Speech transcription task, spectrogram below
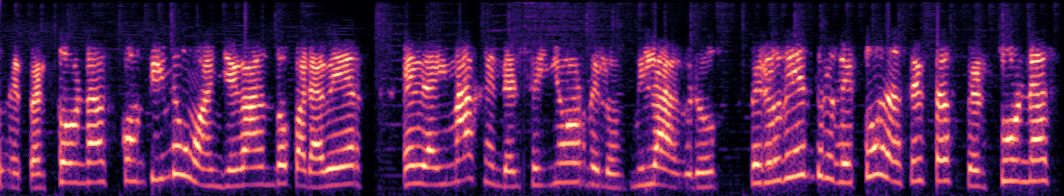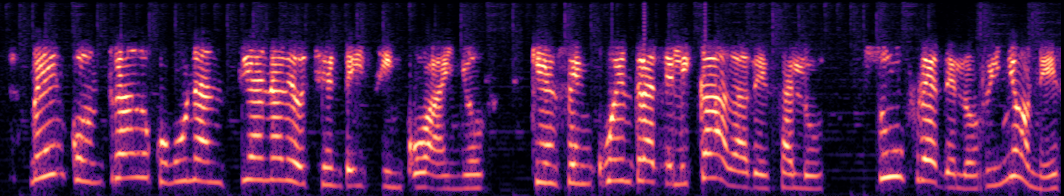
de personas continúan llegando para ver en la imagen del Señor de los Milagros, pero dentro de todas estas personas me he encontrado con una anciana de 85 años, quien se encuentra delicada de salud, sufre de los riñones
